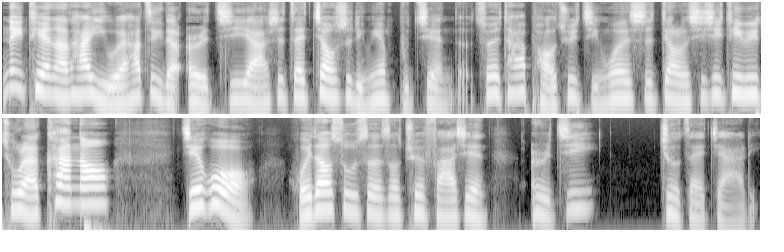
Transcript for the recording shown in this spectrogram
那天呢，他以为他自己的耳机啊是在教室里面不见的，所以他跑去警卫室调了 CCTV 出来看哦，结果回到宿舍的时候却发现。耳机就在家里，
